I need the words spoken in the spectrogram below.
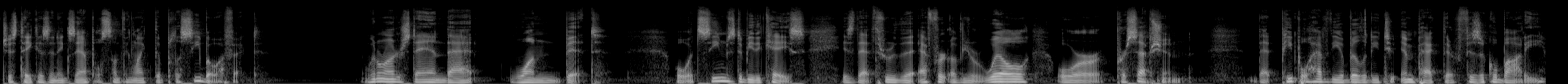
just take as an example something like the placebo effect. We don't understand that one bit. But what seems to be the case is that through the effort of your will or perception, that people have the ability to impact their physical body,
